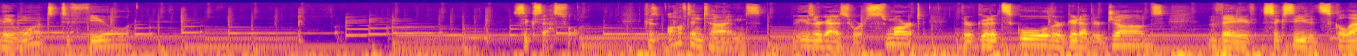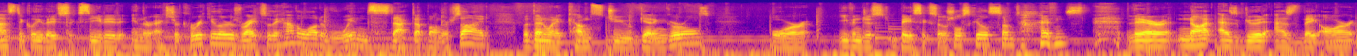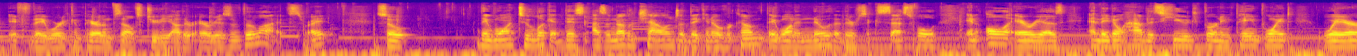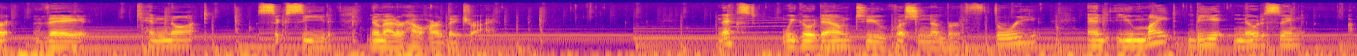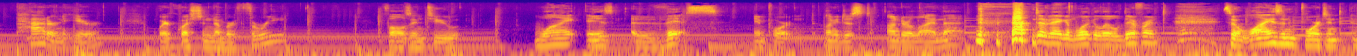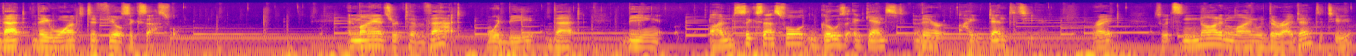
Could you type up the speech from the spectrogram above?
they want to feel successful. Because oftentimes, these are guys who are smart, they're good at school, they're good at their jobs, they've succeeded scholastically, they've succeeded in their extracurriculars, right? So they have a lot of wins stacked up on their side, but then when it comes to getting girls, or even just basic social skills sometimes, they're not as good as they are if they were to compare themselves to the other areas of their lives, right? So they want to look at this as another challenge that they can overcome. They want to know that they're successful in all areas and they don't have this huge burning pain point where they cannot succeed no matter how hard they try. Next, we go down to question number three, and you might be noticing a pattern here where question number three falls into why is this important? Let me just underline that to make them look a little different. So, why is it important that they want to feel successful? And my answer to that would be that being unsuccessful goes against their identity, right? So it's not in line with their identity.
